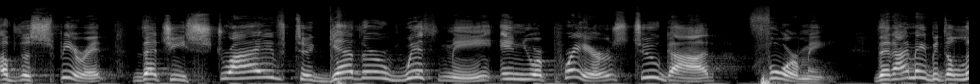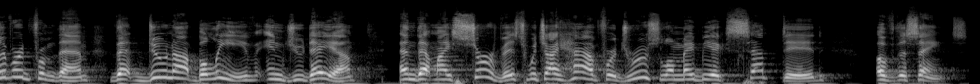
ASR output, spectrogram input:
of the Spirit, that ye strive together with me in your prayers to God for me, that I may be delivered from them that do not believe in Judea, and that my service which I have for Jerusalem may be accepted of the saints.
